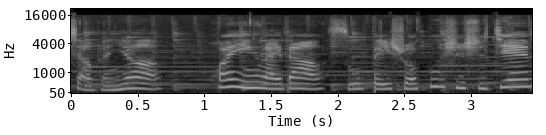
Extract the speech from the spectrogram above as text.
小朋友，欢迎来到苏菲说故事时间。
